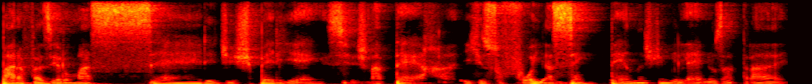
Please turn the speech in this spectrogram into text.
para fazer uma série de experiências na Terra. E isso foi há centenas de milênios atrás.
